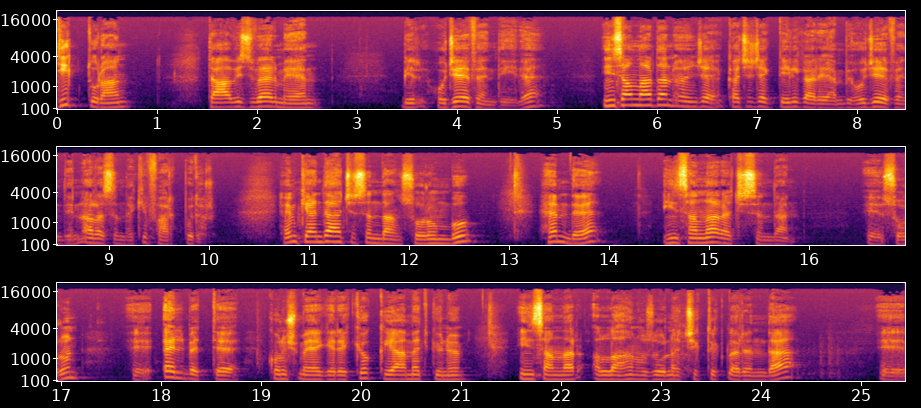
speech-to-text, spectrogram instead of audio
Dik duran, taviz vermeyen bir hoca efendiyle insanlardan önce kaçacak delik arayan bir hoca efendinin arasındaki fark budur. Hem kendi açısından sorun bu, hem de insanlar açısından e, sorun. E, elbette konuşmaya gerek yok. Kıyamet günü insanlar Allah'ın huzuruna çıktıklarında e,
